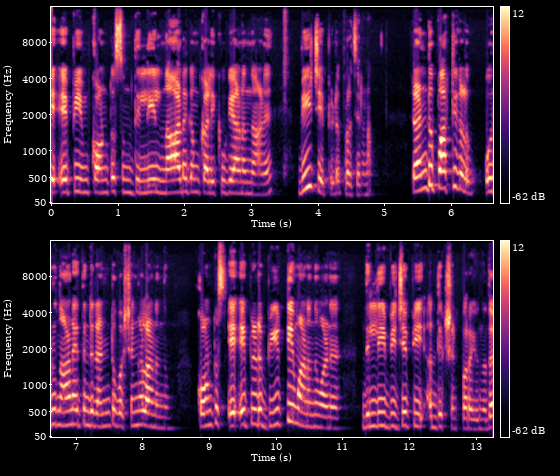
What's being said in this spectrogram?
എ എ പിയും കോൺഗ്രസും ദില്ലിയിൽ നാടകം കളിക്കുകയാണെന്നാണ് ബി ജെ പിയുടെ പ്രചരണം. രണ്ടു പാർട്ടികളും ഒരു നാണയത്തിന്റെ രണ്ട് വശങ്ങളാണെന്നും കോൺഗ്രസ് എ എ പിയുടെ ബി ടീമാണെന്നുമാണ് ദില്ലി ബി ജെ പി അധ്യക്ഷൻ പറയുന്നത്.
